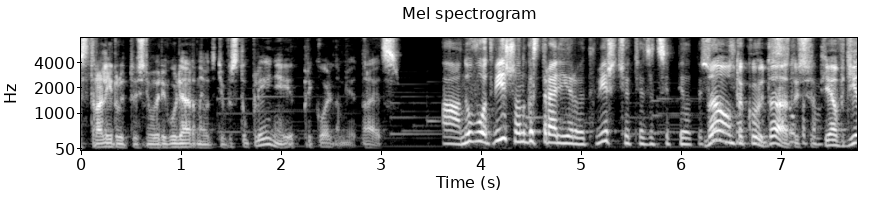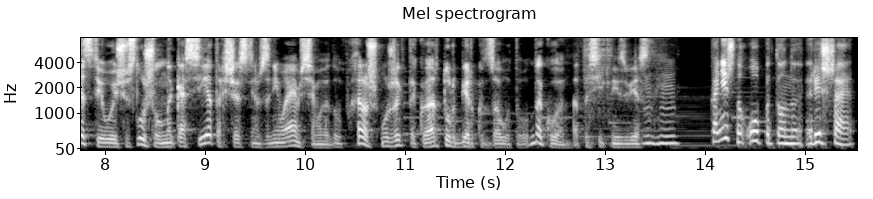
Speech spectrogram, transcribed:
гастролирует, то есть у него регулярные вот эти выступления, и это прикольно, мне это нравится. А, ну вот, видишь, он гастролирует. Видишь, что тебя зацепил. да, он, он такой, да. То есть я в детстве его еще слушал на кассетах, сейчас с ним занимаемся. Мы, ну, хороший мужик такой, Артур Беркут зовут его. Он такой он, относительно известный. Угу. Конечно, опыт он решает.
